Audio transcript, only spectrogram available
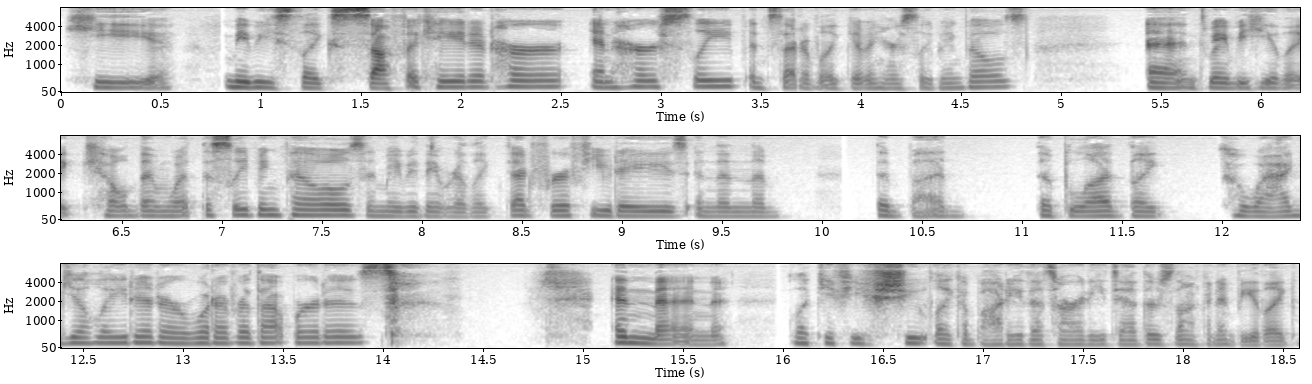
he maybe like suffocated her in her sleep instead of like giving her sleeping pills. And maybe he like killed them with the sleeping pills and maybe they were like dead for a few days and then the the blood the blood like coagulated or whatever that word is. And then like if you shoot like a body that's already dead there's not going to be like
